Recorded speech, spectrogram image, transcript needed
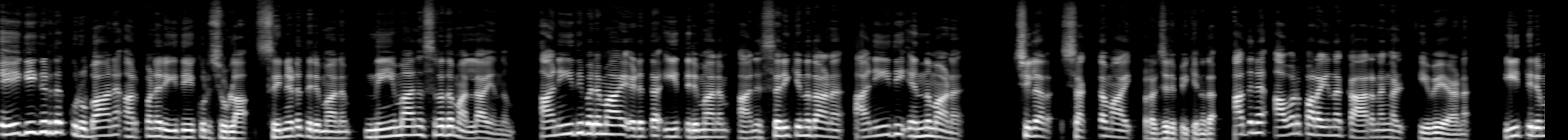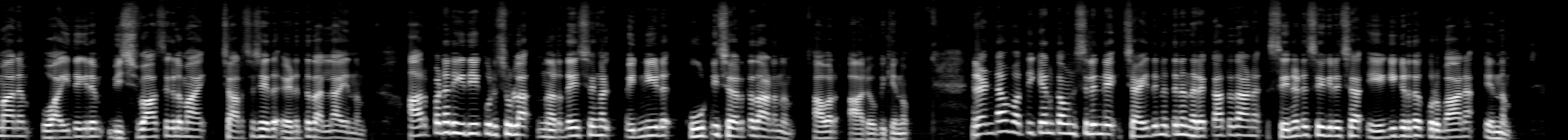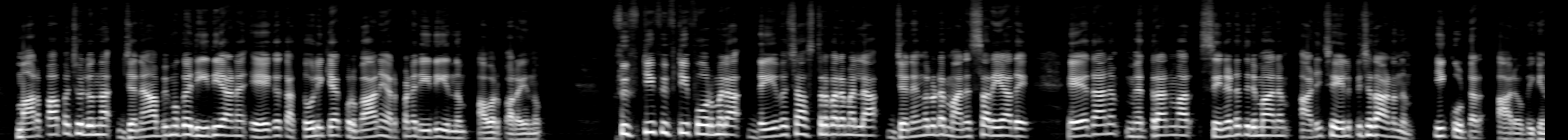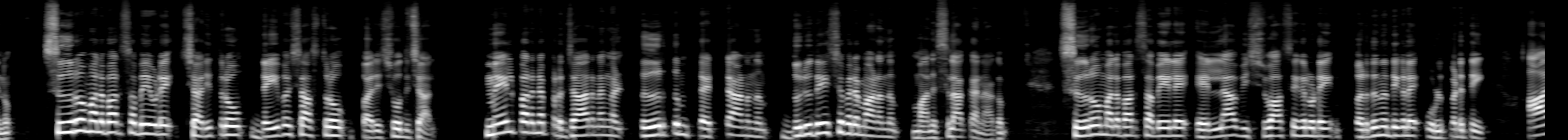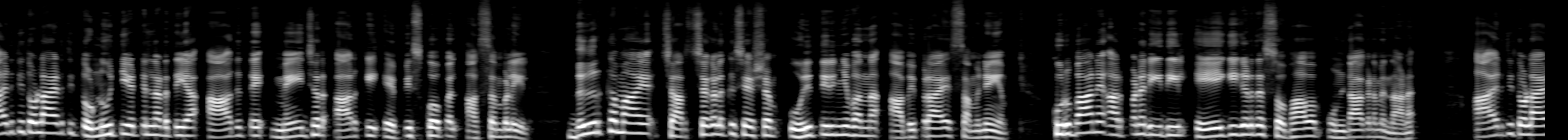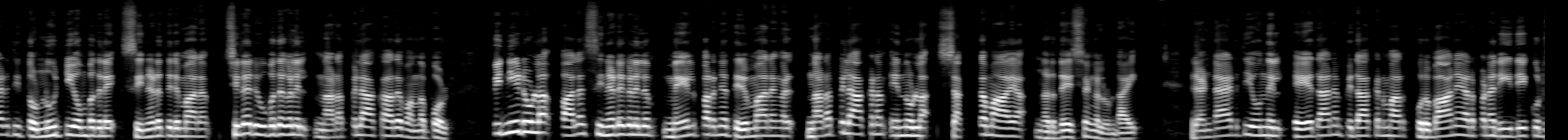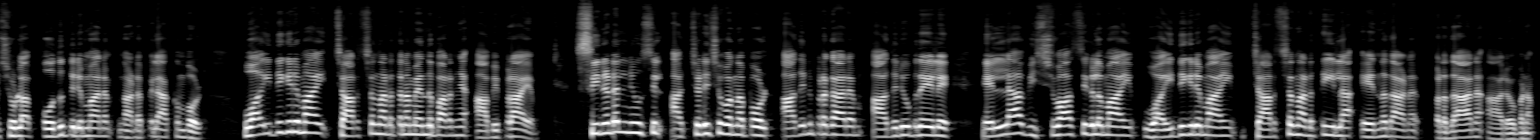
ഏകീകൃത കുർബാന അർപ്പണ രീതിയെക്കുറിച്ചുള്ള സിനഡ് തീരുമാനം നിയമാനുസൃതമല്ല എന്നും അനീതിപരമായി എടുത്ത ഈ തീരുമാനം അനുസരിക്കുന്നതാണ് അനീതി എന്നുമാണ് ചിലർ ശക്തമായി പ്രചരിപ്പിക്കുന്നത്. അതിന് അവർ പറയുന്ന കാരണങ്ങൾ ഇവയാണ്. ഈ തീരുമാനം വൈദികരും വിശ്വാസികളുമായി ചർച്ച ചെയ്ത് എടുത്തതല്ല എന്നും അർപ്പണ രീതിയെക്കുറിച്ചുള്ള നിർദ്ദേശങ്ങൾ പിന്നീട് കൂട്ടിച്ചേർത്തതാണെന്നും അവർ ആരോപിക്കുന്നു. രണ്ടാം വത്തിക്കാൻ കൗൺസിലിന്റെ ചൈതന്യത്തിന് നിരക്കാത്തതാണ് സിനഡ് സ്വീകരിച്ച ഏകീകൃത കുർബാന എന്നും മാർപ്പാപ്പ ചൊല്ലുന്ന ജനാഭിമുഖ രീതിയാണ് ഏക കത്തോലിക്ക കുർബാന അർപ്പണ രീതി എന്നും അവർ പറയുന്നു. ഫിഫ്റ്റി ഫിഫ്റ്റി ഫോർമുല ദൈവശാസ്ത്രപരമല്ല ജനങ്ങളുടെ മനസ്സറിയാതെ ഏതാനും മെത്രാൻമാർ സിനഡ് തീരുമാനം അടിച്ചേൽപ്പിച്ചതാണെന്നും ഈ കൂട്ടർ ആരോപിക്കുന്നു. സീറോ മലബാർ സഭയുടെ ചരിത്രവും ദൈവശാസ്ത്രവും പരിശോധിച്ചാൽ മേൽപ്പറഞ്ഞ പ്രചാരണങ്ങൾ തീർത്തും തെറ്റാണെന്നും ദുരുദ്ദേശപരമാണെന്നും മനസ്സിലാക്കാനാകും. സീറോ മലബാർ സഭയിലെ എല്ലാ വിശ്വാസികളുടെയും പ്രതിനിധികളെ ഉൾപ്പെടുത്തി ആയിരത്തി തൊള്ളായിരത്തി തൊണ്ണൂറ്റിയെട്ടിൽ നടത്തിയ ആദ്യത്തെ മേജർ ആർക്കി എപ്പിസ്കോപ്പൽ അസംബ്ലിയിൽ ദീർഘമായ ചർച്ചകൾക്ക് ശേഷം ഉരുത്തിരിഞ്ഞു വന്ന അഭിപ്രായ സമന്വയം കുർബാന അർപ്പണ രീതിയിൽ ഏകീകൃത സ്വഭാവം ഉണ്ടാകണമെന്നാണ്. ആയിരത്തി തൊള്ളായിരത്തി തൊണ്ണൂറ്റി ഒമ്പതിലെ സിനഡ് തീരുമാനം ചില രൂപതകളിൽ നടപ്പിലാക്കാതെ വന്നപ്പോൾ പിന്നീടുള്ള പല സിനഡുകളിലും മേൽപ്പറഞ്ഞ തീരുമാനങ്ങൾ നടപ്പിലാക്കണം എന്നുള്ള ശക്തമായ നിർദ്ദേശങ്ങളുണ്ടായി. രണ്ടായിരത്തി ഒന്നിൽ ഏതാനും പിതാക്കന്മാർ കുർബാന അർപ്പണ രീതിയെക്കുറിച്ചുള്ള പൊതു തീരുമാനം നടപ്പിലാക്കുമ്പോൾ വൈദികരുമായി ചർച്ച നടത്തണമെന്ന് പറഞ്ഞ അഭിപ്രായം സിനഡൽ ന്യൂസിൽ അച്ചടിച്ചു വന്നപ്പോൾ അതിന് പ്രകാരം അതിരൂപതയിലെ എല്ലാ വിശ്വാസികളുമായും വൈദികരുമായും ചർച്ച നടത്തിയില്ല എന്നതാണ് പ്രധാന ആരോപണം.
